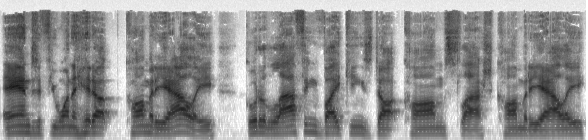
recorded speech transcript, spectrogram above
And if you want to hit up Comedy Alley, go to laughingvikings.com slash comedy alley.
